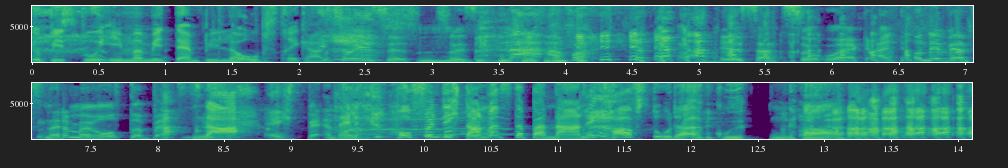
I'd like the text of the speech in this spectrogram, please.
so bist du immer mit deinem Biller Obstregal. So ist es. Mhm. So ist es. Nein, einfach. ihr seid so arg. Und ihr werdet nicht einmal rot dabei. Na. Echt Nein, beeindruckend. hoffentlich dann, wenn du eine Banane kaufst oder ein Gurkenhaar.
